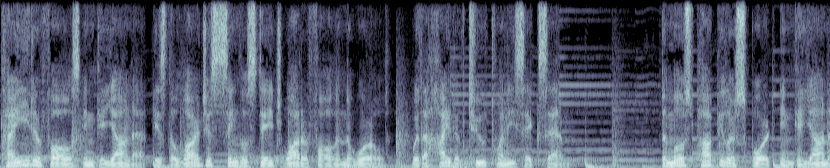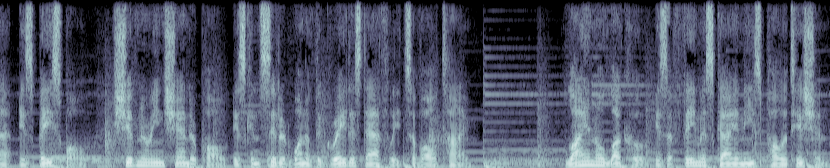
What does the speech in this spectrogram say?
Kaieteur Falls in Guyana is the largest single-stage waterfall in the world, with a height of 226 m. The most popular sport in Guyana is baseball, Shivnarine Chanderpaul is considered one of the greatest athletes of all time. Lionel Luckhoo is a famous Guyanese politician,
